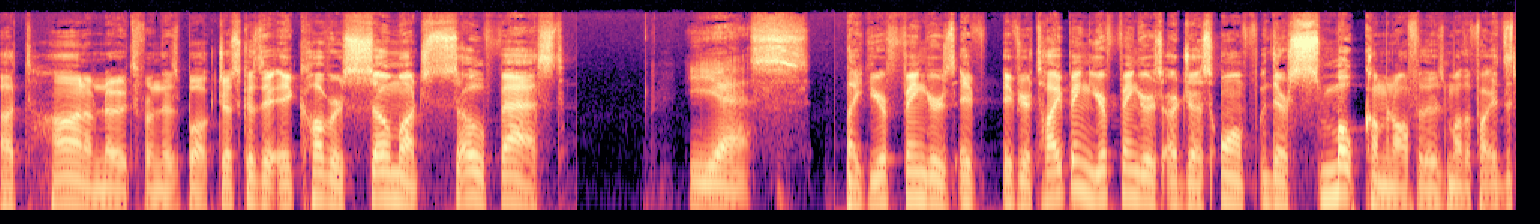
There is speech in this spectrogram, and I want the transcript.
a ton of notes from this book just because it, it covers so much so fast. Yes. Like your fingers, if if you're typing, your fingers are just on. There's smoke coming off of those motherfuckers.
